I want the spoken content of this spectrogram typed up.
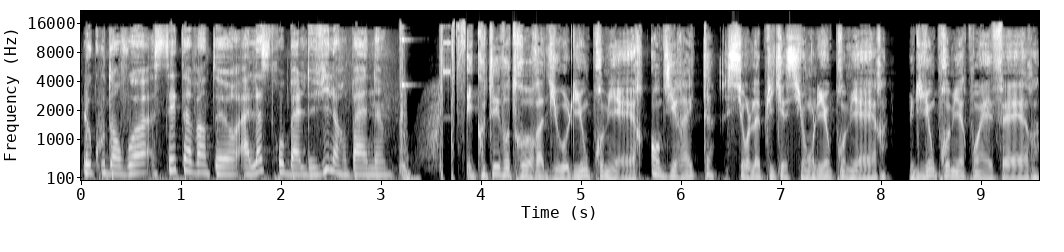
Le coup d'envoi, c'est à 20h à l'Astrobal de Villeurbanne. Écoutez votre radio Lyon Première en direct sur l'application Lyon Première, lyonpremière.fr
